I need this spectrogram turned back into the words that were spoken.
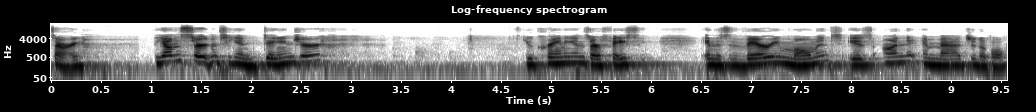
Sorry. The uncertainty and danger Ukrainians are facing in this very moment is unimaginable.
